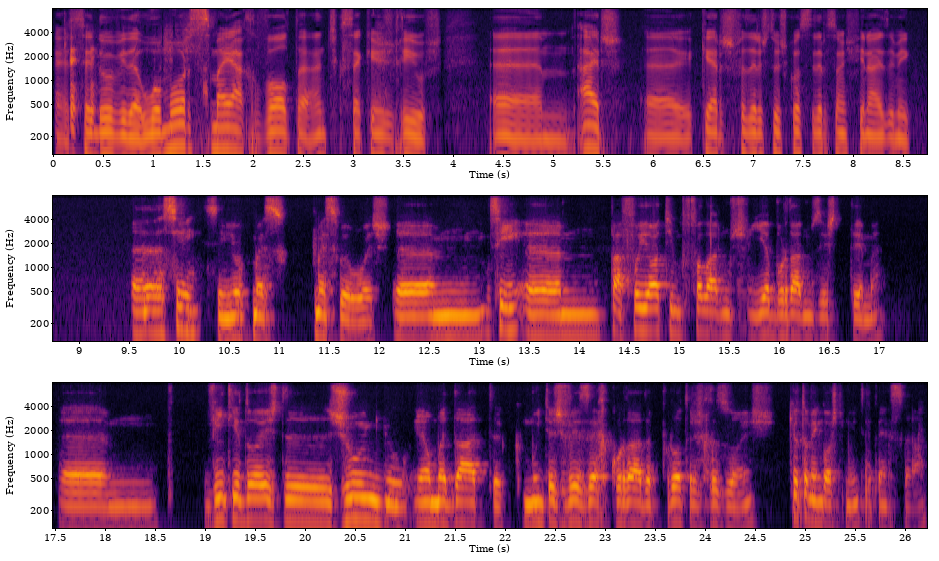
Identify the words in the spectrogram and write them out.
É, sem dúvida. O amor semeia a revolta antes que sequem os rios. Um, Aires, uh, queres fazer as tuas considerações finais, amigo? Uh, sim, sim, eu começo, começo eu hoje. Um, sim, um, pá, foi ótimo falarmos e abordarmos este tema. Um, 22 de junho é uma data que muitas vezes é recordada por outras razões, que eu também gosto muito, atenção,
